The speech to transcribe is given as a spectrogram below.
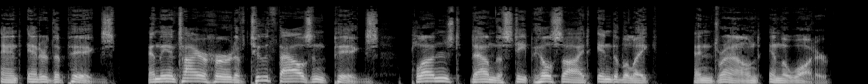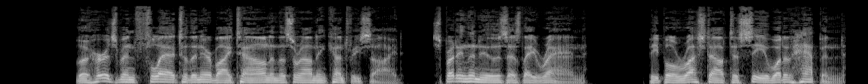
and entered the pigs, and the entire herd of two thousand pigs plunged down the steep hillside into the lake and drowned in the water. The herdsmen fled to the nearby town and the surrounding countryside, spreading the news as they ran. People rushed out to see what had happened.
